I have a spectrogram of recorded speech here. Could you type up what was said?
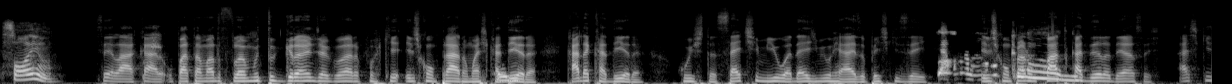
sonho. Sei lá, cara, o patamar do Flow é muito grande agora, porque eles compraram umas cadeiras, cada cadeira custa 7 mil a 10 mil reais, eu pesquisei. Eles compraram quatro cadeiras dessas. Acho que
